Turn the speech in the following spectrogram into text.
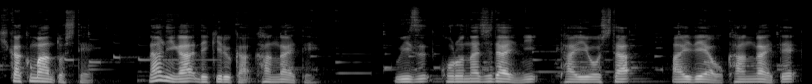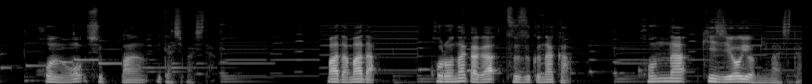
企画マンとして何ができるか考えて、ウィズコロナ時代に対応したアイデアを考えて本を出版いたしました。まだまだコロナ禍が続く中、こんな記事を読みました。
